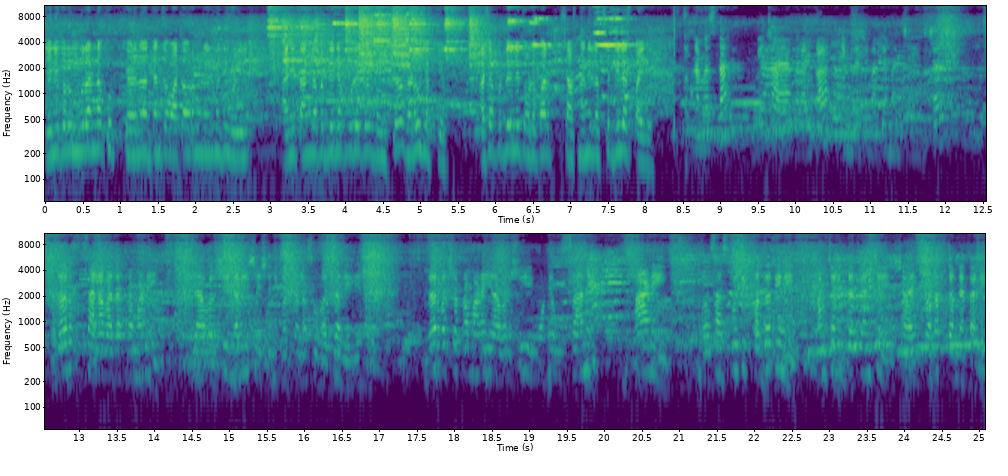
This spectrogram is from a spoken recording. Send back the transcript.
जेणेकरून मुलांना खूप खेळणं त्यांचं वातावरण निर्मिती होईल आणि चांगल्या पद्धतीने पुढे ते भविष्य घडवू शकतील. अशा पद्धतीने थोडंफार शासनाने लक्ष दिलंच पाहिजे. नमस्कार. मी छाया इंग्रजी माध्यमांचे इंचार्ज दर यावर्षी नवीन शैक्षणिक वर्षाला सुरुवात झालेली आहे. दरवर्षाप्रमाणे यावर्षी मोठ्या उत्साहाने आणि सांस्कृतिक पद्धतीने आमच्या विद्यार्थ्यांचे शाळेत स्वागत करण्यात आले.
